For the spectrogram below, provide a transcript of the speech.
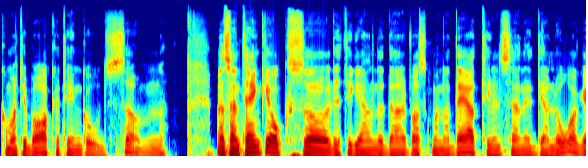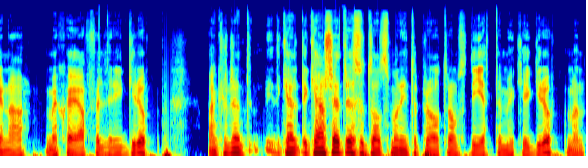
komma tillbaka till en god sömn. Men sen tänker jag också lite grann det där, vad ska man ha det till sen i dialogerna med chef eller i grupp? Man kanske inte, det kanske är ett resultat som man inte pratar om så det är jättemycket i grupp, men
